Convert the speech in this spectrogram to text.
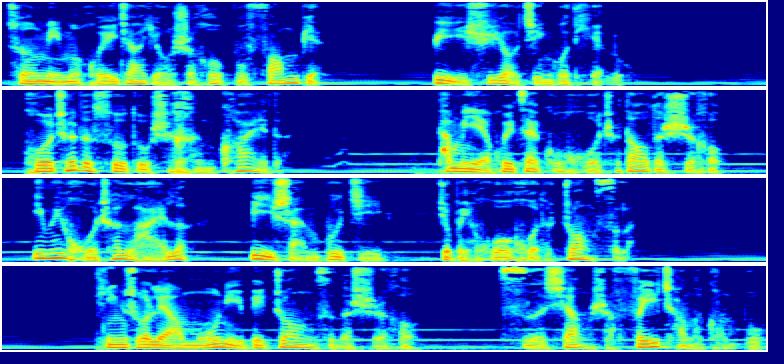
村民们回家有时候不方便，必须要经过铁路。火车的速度是很快的，他们也会在过火车道的时候，因为火车来了，避闪不及，就被活活的撞死了。听说两母女被撞死的时候，死相是非常的恐怖。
